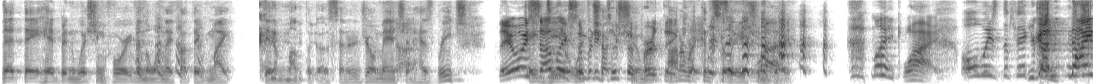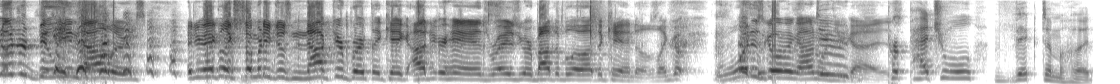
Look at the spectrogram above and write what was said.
that they had been wishing for, even the one they thought they might get a month ago. Senator Joe Manchin has reached They always a sound deal like somebody Chuck took the Schumer birthday on a reconciliation Why? bill. Mike. Why? Always the victim. You got nine hundred billion dollars, and you act like somebody just knocked your birthday cake out of your hands right as you were about to blow out the candles. Like, what is going on with you guys? Perpetual victimhood.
